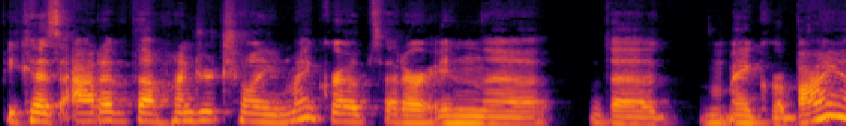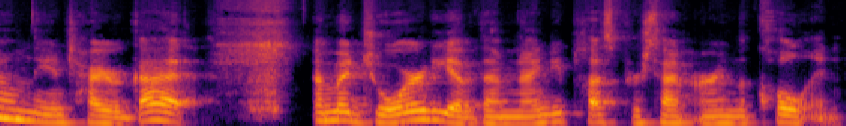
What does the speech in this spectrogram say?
Because out of the 100 trillion microbes that are in the the microbiome, the entire gut, a majority of them, 90 plus percent, are in the colon.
